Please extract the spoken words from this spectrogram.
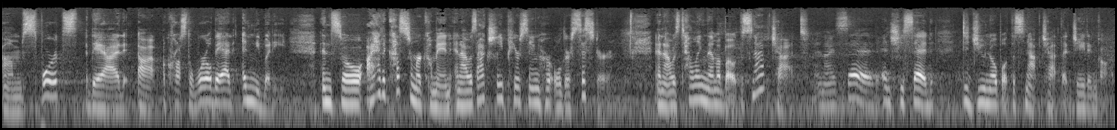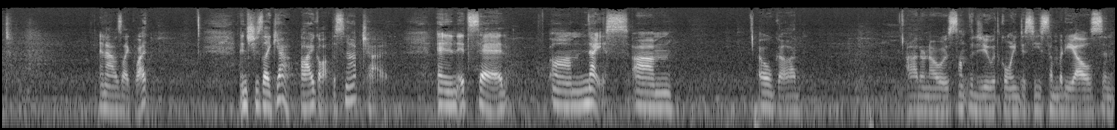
um, sports, they add uh, across the world, they add anybody. And so I had a customer come in, and I was actually piercing her older sister, and I was telling them about the Snapchat, and I said, and she said, "Did you know about the Snapchat that Jayden got?" And I was like, "What?" And she's like, Yeah, I got the Snapchat. And it said, um, Nice. Um, oh, God. I don't know. It was something to do with going to see somebody else and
